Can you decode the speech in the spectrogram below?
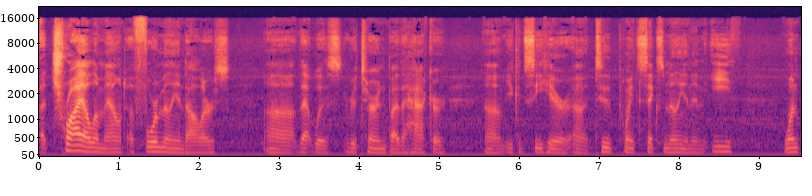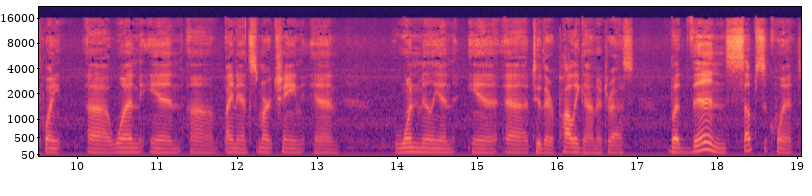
a trial amount of four million dollars uh, that was returned by the hacker. Um, you can see here uh, 2.6 million in ETH, 1.1 uh, in uh, Binance Smart Chain, and 1 million in, uh, to their Polygon address. But then, subsequent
